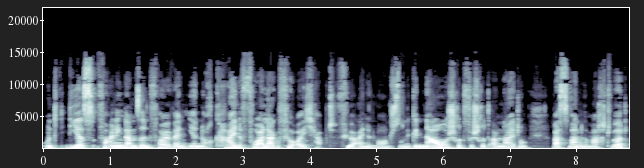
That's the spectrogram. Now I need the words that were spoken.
Und die ist vor allen Dingen dann sinnvoll, wenn ihr noch keine Vorlage für euch habt für einen Launch. So eine genaue Schritt-für-Schritt-Anleitung, was wann gemacht wird.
